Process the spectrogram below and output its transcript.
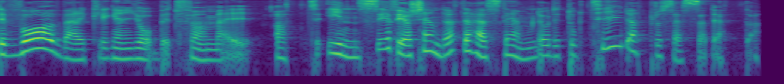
det var verkligen jobbigt för mig att inse, för jag kände att det här stämde och det tog tid att processa detta.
